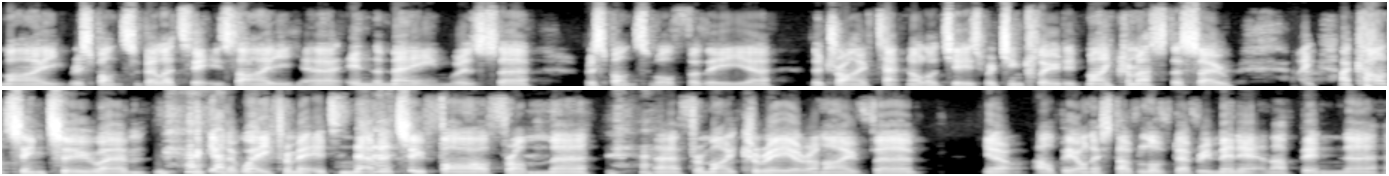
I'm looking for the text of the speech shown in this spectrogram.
my responsibilities, I in the main was responsible for the the drive technologies, which included MicroMaster. So I, I can't seem to, um, to, get away from it. It's never too far from uh, uh, from my career, and I've, uh, you know, I'll be honest, I've loved every minute, and I've been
